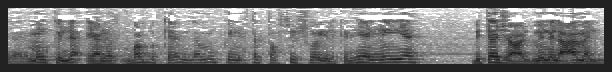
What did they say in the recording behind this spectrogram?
يعني ممكن لا يعني برضو الكلام ده ممكن يحتاج تفصيل شوية لكن هي النية بتجعل من العمل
